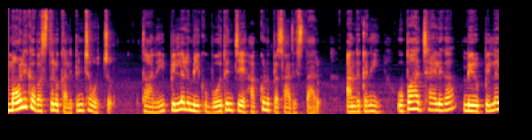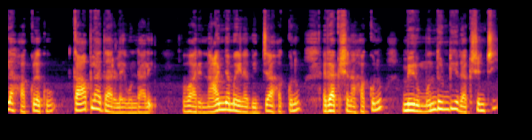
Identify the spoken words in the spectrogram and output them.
మౌలిక వస్తువులు కల్పించవచ్చు కానీ పిల్లలు మీకు బోధించే హక్కును ప్రసాదిస్తారు. అందుకని ఉపాధ్యాయులుగా మీరు పిల్లల హక్కులకు కాపలాదారులై ఉండాలి. వారి నాణ్యమైన విద్యా హక్కును రక్షణ హక్కును మీరు ముందుండి రక్షించి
